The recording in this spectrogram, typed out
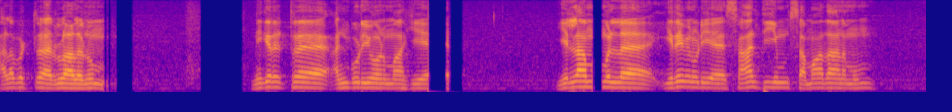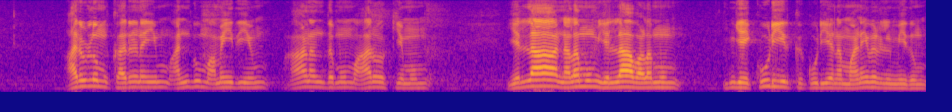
அளவற்ற அருளாளனும் நிகரற்ற அன்புடையவனுமாகிய எல்லாம் வல்ல இறைவனுடைய சாந்தியும் சமாதானமும் அருளும் கருணையும் அன்பும் அமைதியும் ஆனந்தமும் ஆரோக்கியமும் எல்லா நலமும் எல்லா வளமும் இங்கே கூடியிருக்கக்கூடிய நம் அனைவர்கள் மீதும்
